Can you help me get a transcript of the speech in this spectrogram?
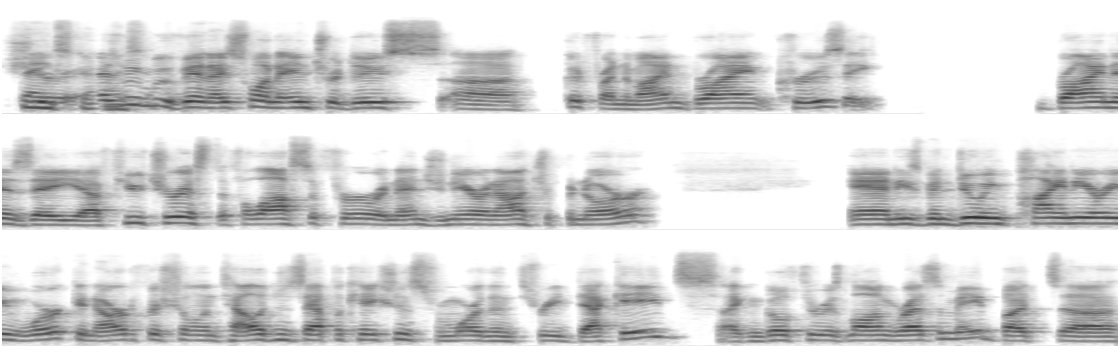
Sure. Thanks, guys. As we move in, I just want to introduce uh, a good friend of mine, Brian Cruzy. Brian is a, a uh, futurist, a philosopher, an engineer, an entrepreneur, and he's been doing pioneering work in artificial intelligence applications for more than three decades. I can go through his long resume, but uh,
